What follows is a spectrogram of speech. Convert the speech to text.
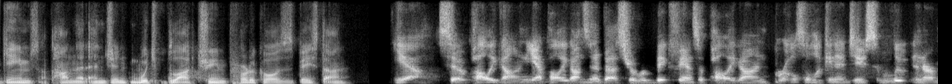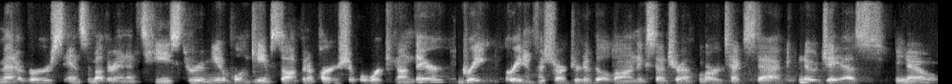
games upon that engine. Which blockchain protocol is based on? Yeah. So Polygon, yeah, Polygon's an investor. We're big fans of Polygon. We're also looking to do some loot in our metaverse and some other NFTs through Immutable and GameStop and a partnership we're working on there. Great, great infrastructure to build on, etc. Our tech stack, Node.js, you know,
